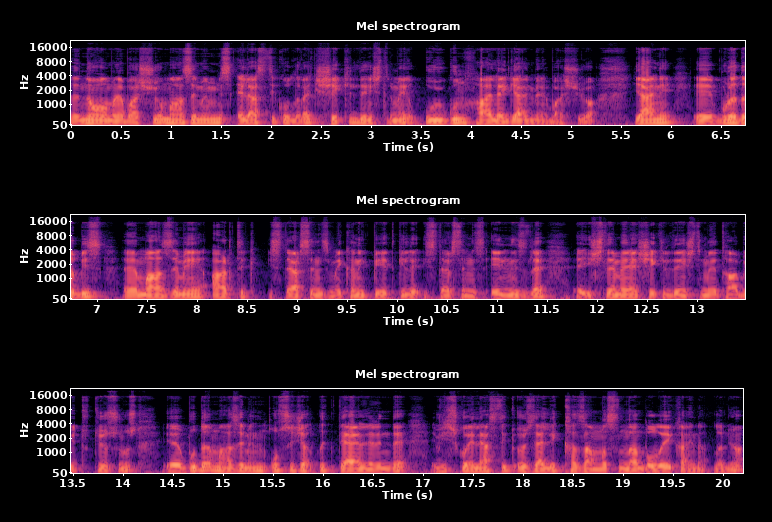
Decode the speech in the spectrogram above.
e, ne olmaya başlıyor? Malzememiz elastik olarak şekil değiştirmeye uygun hale gelmeye başlıyor. Yani e, burada biz e, malzemeyi artık isterseniz mekanik bir etkile isterseniz elinizle e, işlemeye, şekil değiştirmeye tabi tutuyorsunuz. E, bu da malzemenin o sıcaklık değerlerinde viskoelastik özellik kazanmasından dolayı kaynaklanıyor.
